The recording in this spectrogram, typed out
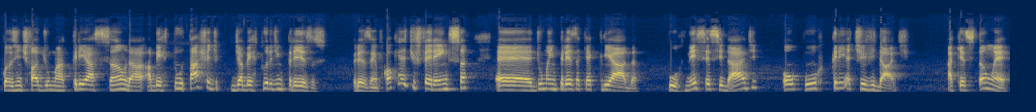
quando a gente fala de uma criação da abertura, taxa de, de abertura de empresas, por exemplo? Qual que é a diferença é, de uma empresa que é criada por necessidade ou por criatividade. A questão é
